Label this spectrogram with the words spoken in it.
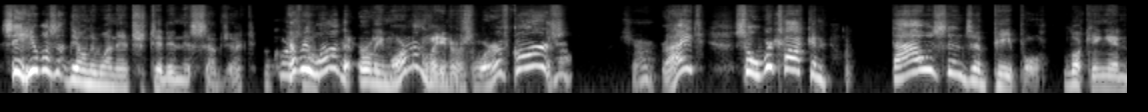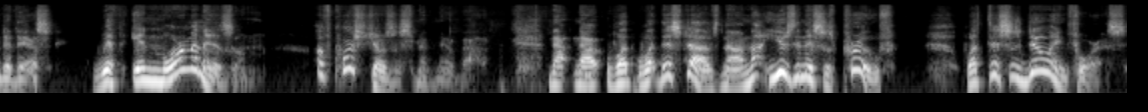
See, he wasn't the only one interested in this subject. Every not. one of the early Mormon leaders were, of course. Yeah. Sure. Right? So we're talking thousands of people looking into this within Mormonism. Of course, Joseph Smith knew about it. Now, now what, what this does, now I'm not using this as proof. What this is doing for us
